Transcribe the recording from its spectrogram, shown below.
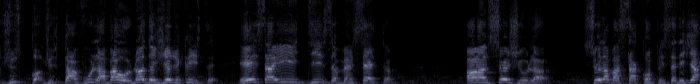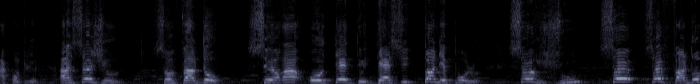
jusqu'à vous là-bas au nom de Jésus-Christ. Esaïe 10, 27. En ce jour-là, cela va s'accomplir, c'est déjà accompli. En ce jour, son fardeau sera ôté de dessus ton épaule. Ce jour, ce, ce fardeau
